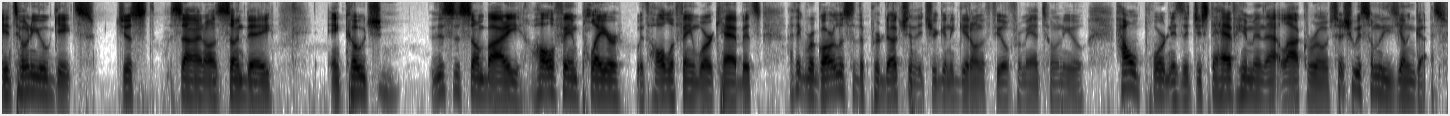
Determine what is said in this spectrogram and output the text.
Antonio Gates just signed on Sunday, and coach. This is somebody, Hall of Fame player with Hall of Fame work habits. I think, regardless of the production that you're going to get on the field from Antonio, how important is it just to have him in that locker room, especially with some of these young guys?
